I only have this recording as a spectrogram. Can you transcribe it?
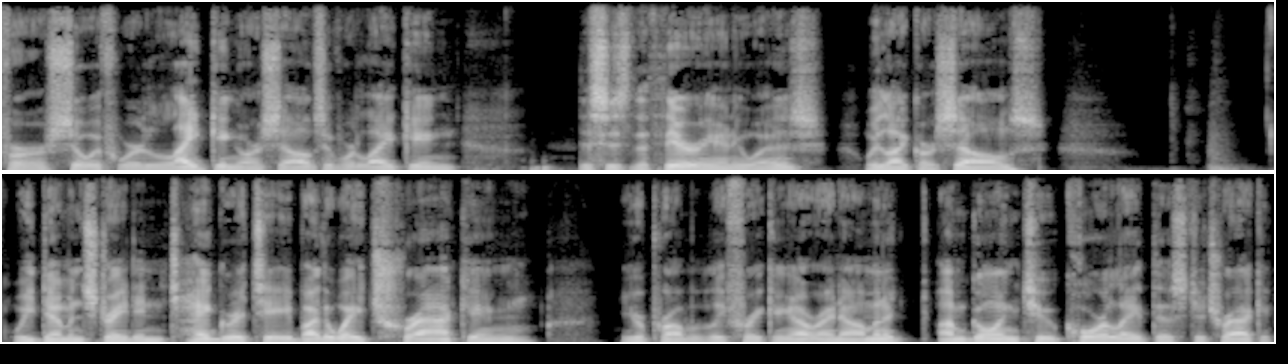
first. So if we're liking ourselves, if we're liking, this is the theory, anyways, we like ourselves. We demonstrate integrity. By the way, tracking, you're probably freaking out right now. I'm going to, I'm going to correlate this to tracking.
